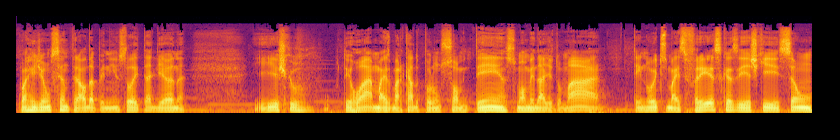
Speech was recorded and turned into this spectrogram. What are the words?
com a região central da Península Italiana. E acho que o terroir é mais marcado por um sol intenso, uma umidade do mar, tem noites mais frescas e acho que são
